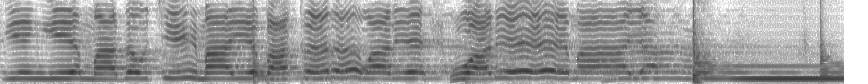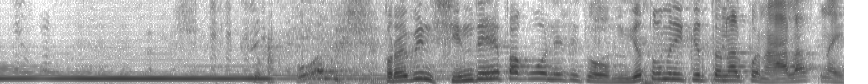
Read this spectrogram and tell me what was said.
शिंगे माधवची माये बाकर वाडे वाडे माया. कोण? प्रवीण शिंदे हे पा कोण येते तो येतो म्हणे कीर्तनाला पण आलाच नाही.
